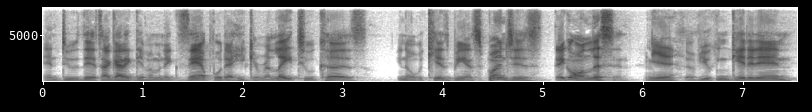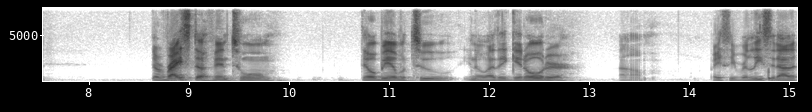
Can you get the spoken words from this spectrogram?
and do this. I got to give him an example that he can relate to because, you know, with kids being sponges, they going to listen. Yeah. So if you can get it in, the right stuff into them, they'll be able to, you know, as they get older, um, basically release it out,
